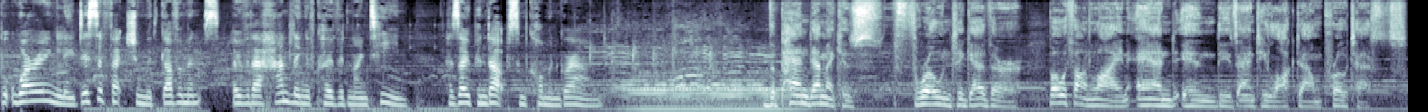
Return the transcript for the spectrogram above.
But worryingly, disaffection with governments over their handling of COVID 19 has opened up some common ground. The pandemic has thrown together, both online and in these anti lockdown protests,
